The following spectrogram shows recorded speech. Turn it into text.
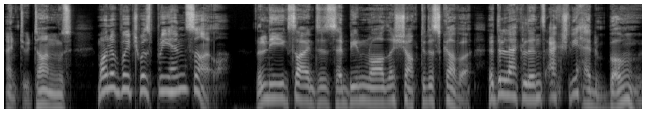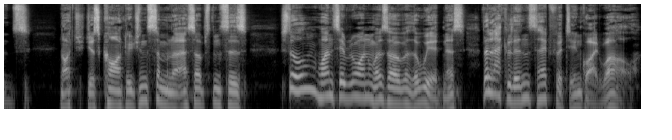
and two tongues, one of which was prehensile. The League scientists had been rather shocked to discover that the Lackalans actually had bones, not just cartilage and similar substances. Still, once everyone was over the weirdness, the Lackalans had fit in quite well.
